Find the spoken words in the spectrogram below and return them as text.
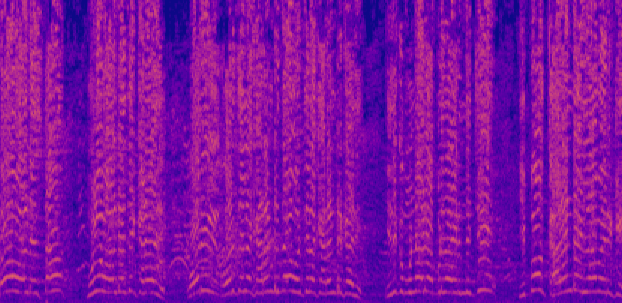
லோ வோல்டேஜ் தான். முழு வோல்டேஜ் கிடையாது. ஒரு ஒரு சில கரண்ட் தான் ஒரு சில கரண்ட் இருக்காது. இதுக்கு முன்னாடி அப்படிதான் இருந்துச்சு. இப்போ கரண்ட் இல்லாம இருக்கு.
